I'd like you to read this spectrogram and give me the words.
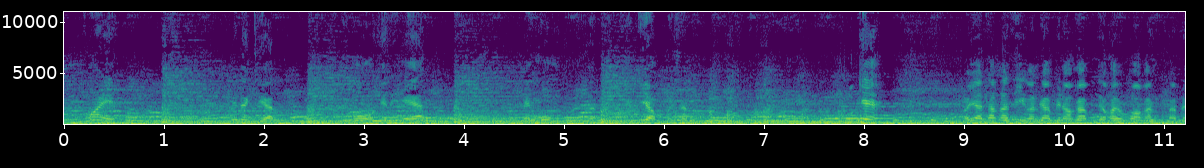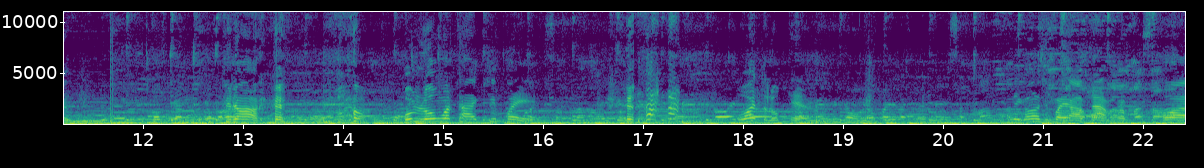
นห้อยไม่ตะเกียนโอ้เกียนแอะแมงมุมเยี่ยมไปสักโอเคขออนุญาตทำหน้าที่ก่อนครับพี่น้องครับ เดี๋ยวค่อยพอกันแป๊บหนึงพี่น้องผมผมลงว่าถ่ายคลิปไปโอ้ยตลกแท้อันนี้ก็จะไปอาบน้ำครับ เพราะว่า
